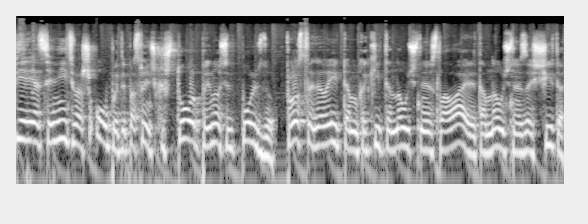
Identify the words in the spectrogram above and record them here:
переоценить ваш опыт и посмотреть, что приносит пользу. Просто говорить там какие-то научные слова или там научная защита.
